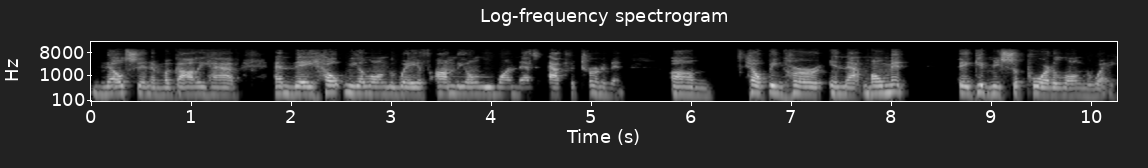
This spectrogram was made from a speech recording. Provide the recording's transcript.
Nelson and Magali have, and they help me along the way if I'm the only one that's at the tournament, um, helping her in that moment. They give me support along the way.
